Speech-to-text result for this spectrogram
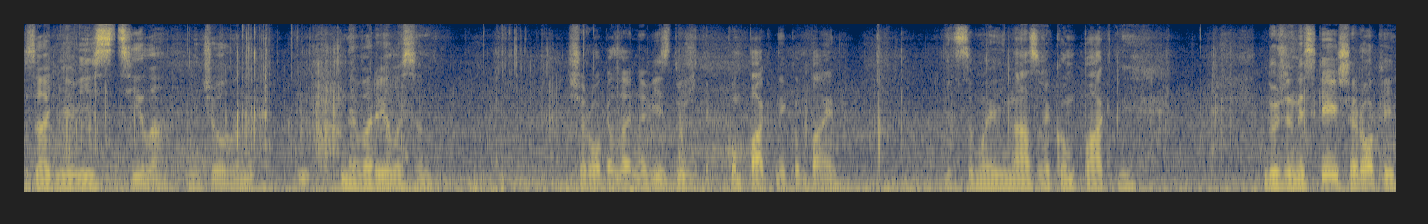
Задня вісь ціла, нічого не, не варилося. Широка задня вісь, дуже такий компактний комбайн. Від самої назви компактний. Дуже низький, широкий.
